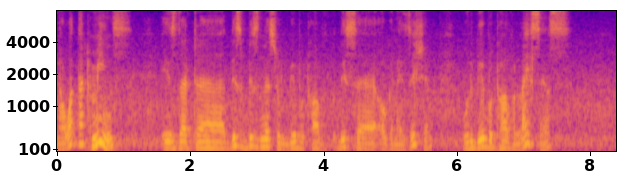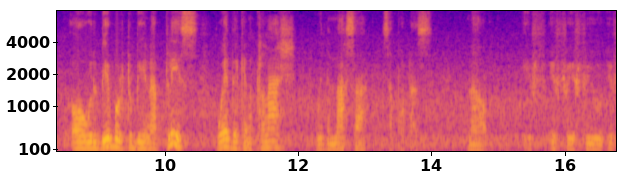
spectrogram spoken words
Now, what that means is that uh, this business will be able to have, this uh, organization will be able to have a license or will be able to be in a place where they can clash with NASA supporters. Now, if if if you if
